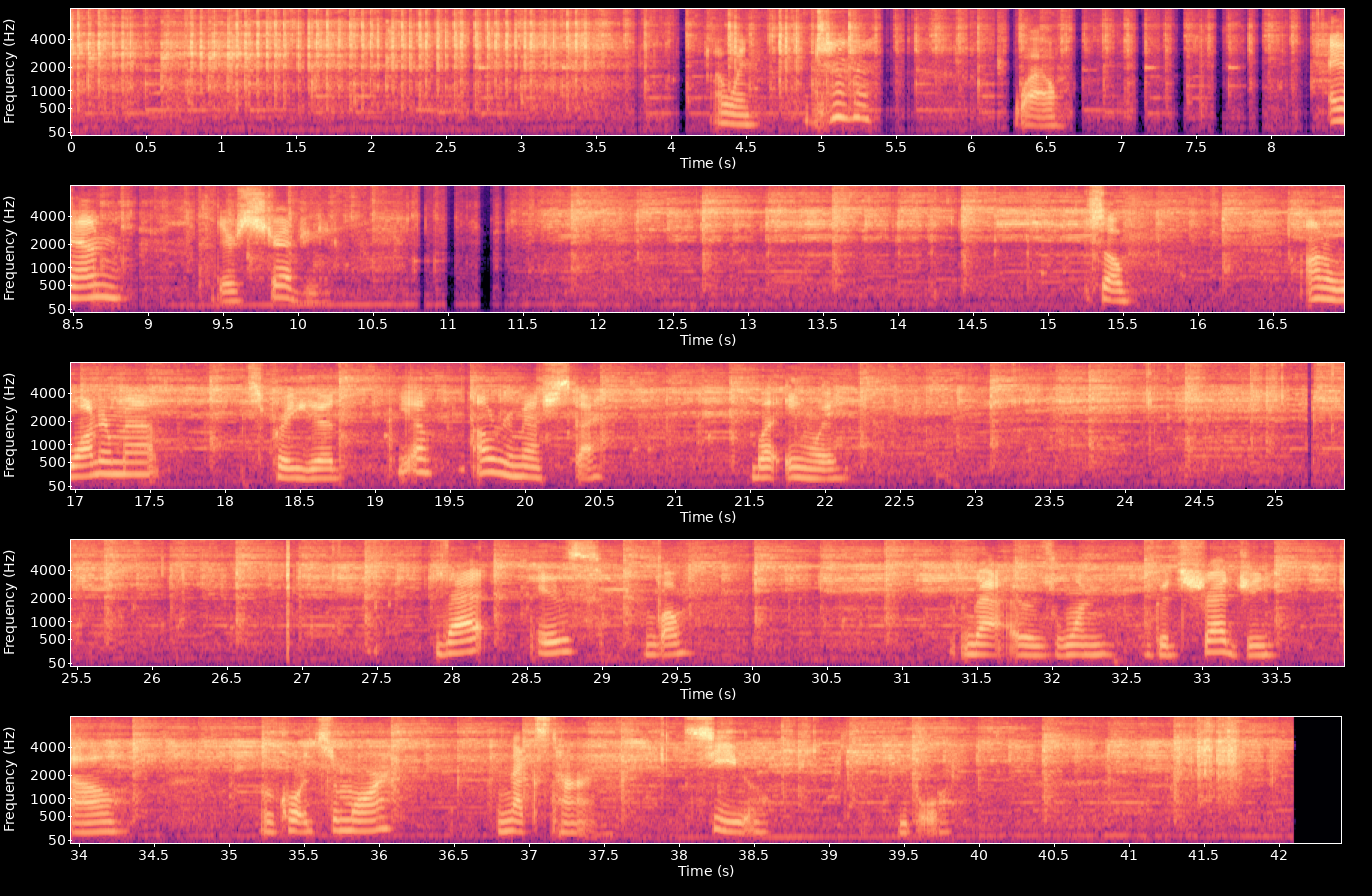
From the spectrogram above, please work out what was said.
I win. wow. And there's strategy. So, on a water map, it's pretty good. Yeah, I'll rematch this guy. But anyway. That is, well, that is one good strategy. I'll record some more next time. See you, people.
